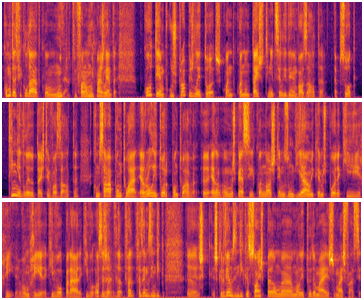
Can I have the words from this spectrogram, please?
com muita dificuldade, com muito, de forma muito mais lenta. Com o tempo, os próprios leitores, quando, quando um texto tinha de ser lido em voz alta, a pessoa que tinha de ler o texto em voz alta, começava a pontuar. Era o leitor que pontuava. Eh, era uma espécie, quando nós temos um guião e queremos pôr aqui vou-me rir, aqui vou parar, aqui vou... Ou seja, fazemos indica, eh, escrevemos indicações para uma, uma leitura mais, mais fácil.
